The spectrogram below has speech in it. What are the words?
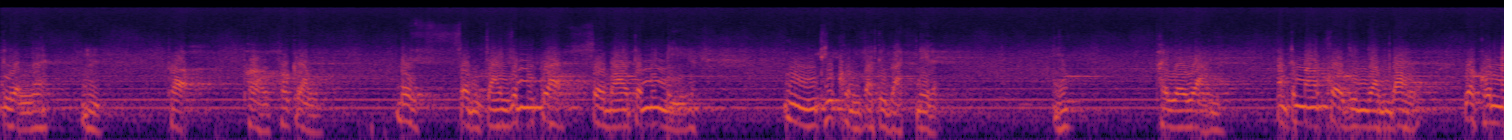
เกลียนนะอืเพราะพอพวกเราได้สนใจจะนึกว่าโซดาจะไม่มี มีที่คนปฏิบัตินี่แหละพยายามอันตมาข้อยืนยันได้ ว่าคนไหน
